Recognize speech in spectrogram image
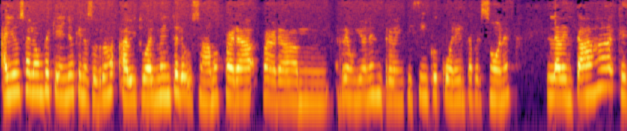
Hay un salón pequeño que nosotros habitualmente lo usamos para, para mm, reuniones entre 25 y 40 personas. La ventaja que,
